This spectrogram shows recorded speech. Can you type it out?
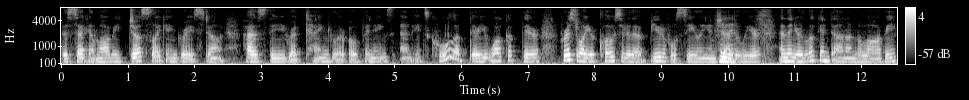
The second lobby, just like in Greystone, has the rectangular openings, and it's cool up there. You walk up there, first of all, you're closer to that beautiful ceiling and Hmm. chandelier, and then you're looking down on the lobby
